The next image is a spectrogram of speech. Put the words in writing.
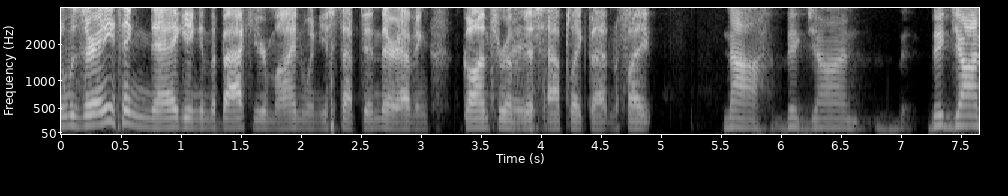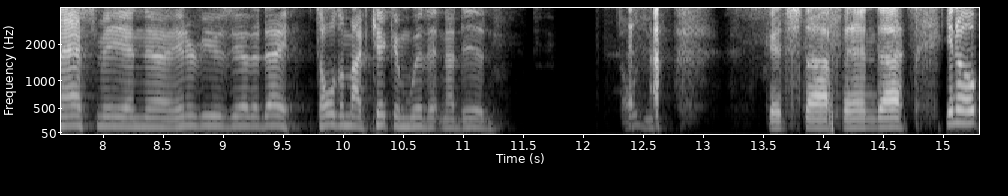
And was there anything nagging in the back of your mind when you stepped in there, having gone through a Hey. mishap like that in a fight? Nah, Big John. Big John asked me in the interviews the other day. Told him I'd kick him with it, and I did. Told you. Good stuff. And, uh, you know,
